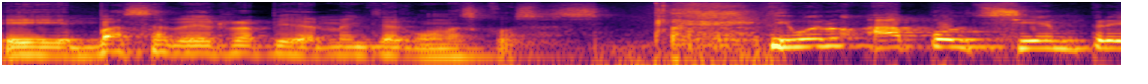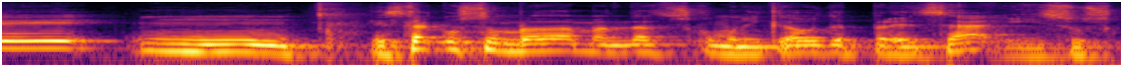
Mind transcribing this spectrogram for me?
Eh, vas a ver rápidamente algunas cosas. Y bueno, Apple siempre mm, está acostumbrado a mandar sus comunicados de prensa y sus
